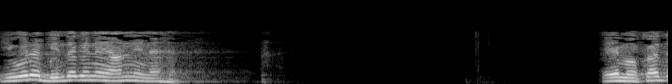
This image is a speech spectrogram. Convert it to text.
ඉවර බිඳගෙන යන්නේ නැහැ. ඒ මොකද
